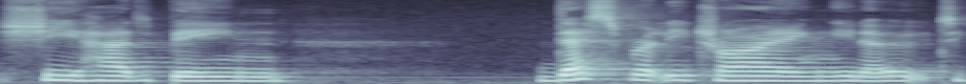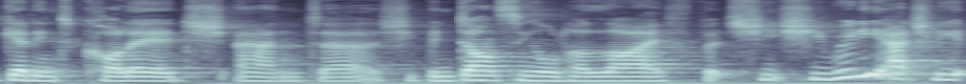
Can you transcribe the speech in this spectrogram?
She had been desperately trying, you know, to get into college, and uh, she'd been dancing all her life, but she she really actually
